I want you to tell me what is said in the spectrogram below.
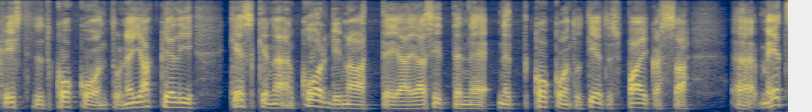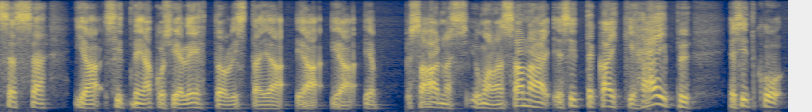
kristityt kokoontuivat. Ne jakeli keskenään koordinaatteja ja sitten ne, ne kokoontui tietyssä paikassa – metsässä ja sitten ne jakoi siellä ehtoollista ja, ja, ja, ja saarnas Jumalan sanaa. Ja sitten kaikki häipy ja sitten kun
